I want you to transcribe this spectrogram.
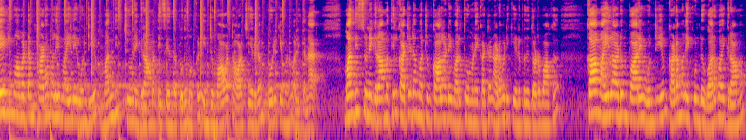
தேனி மாவட்டம் கடமலை மயிலை ஒன்றியம் மந்திச்சூனை கிராமத்தை சேர்ந்த பொதுமக்கள் இன்று மாவட்ட ஆட்சியரிடம் கோரிக்கை மனு அளித்தனர். மந்திச்சூனை கிராமத்தில் கட்டிடம் மற்றும் கால்நடை மருத்துவமனை கட்ட நடவடிக்கை எடுப்பது தொடர்பாக கா. மயிலாடும் பாறை ஒன்றியம் கடமலைக்குண்டு வருவாய் கிராமம்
